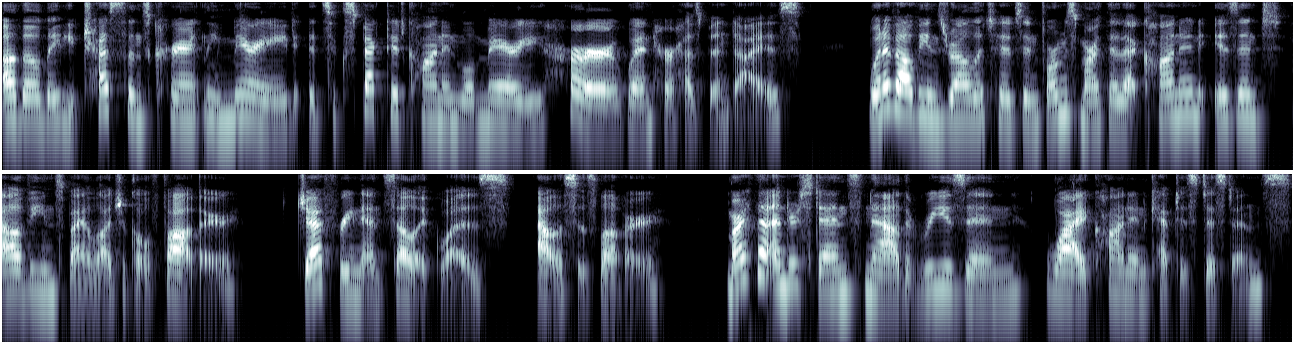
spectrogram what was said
Although Lady Treslyn's currently married, it's expected Connan will marry her when her husband dies. One of Alvean's relatives informs Martha that Connan isn't Alvean's biological father. Geoffrey Nansellock was. Alice's lover. Martha understands now the reason why Connan kept his distance.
